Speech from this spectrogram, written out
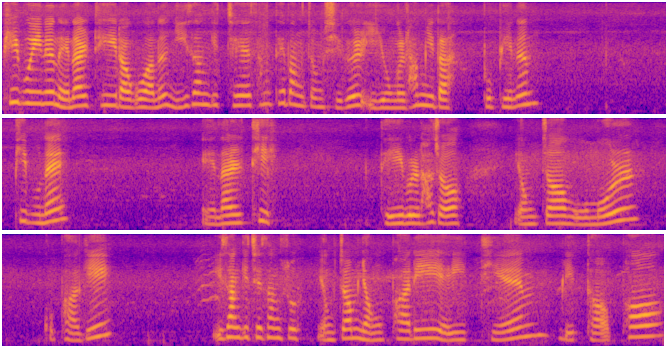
PV는 NRT라고 하는 이상기체 상태 방정식을 이용을 합니다. 부피는 P분의 NRT 대입을 하죠. 0.5몰 곱하기 이상기체 상수 0.082 atm 리터 퍼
